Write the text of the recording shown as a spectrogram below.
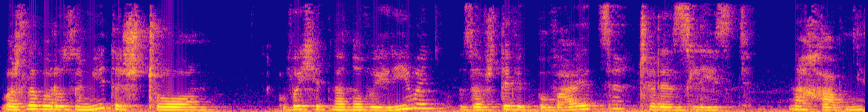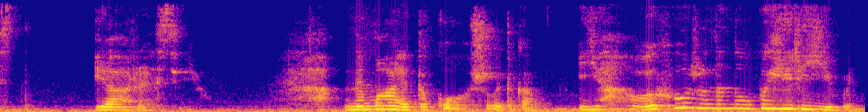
важливо розуміти, що вихід на новий рівень завжди відбувається через злість, нахабність і агресію. Немає такого, що ви така, я виходжу на новий рівень.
